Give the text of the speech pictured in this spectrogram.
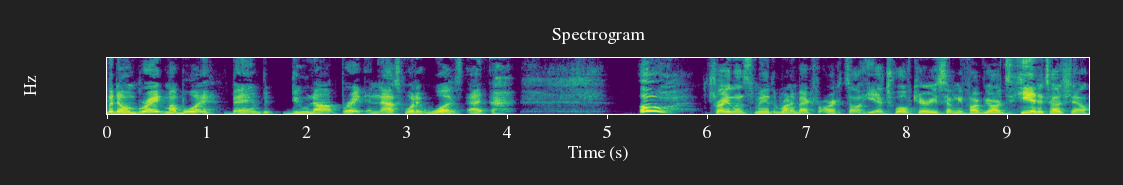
but don't break, my boy. Bend but do not break. And that's what it was. That Oh, Trelon Smith, running back for Arkansas, he had 12 carries, 75 yards. He had a touchdown.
